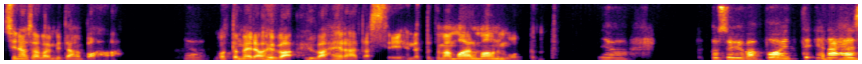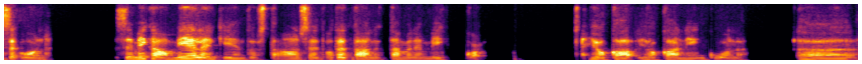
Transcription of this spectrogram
sinänsä ole mitään pahaa. Joo. Mutta meidän on hyvä, hyvä herätä siihen, että tämä maailma on muuttunut. Joo, tosi hyvä pointti ja näinhän se on. Se, mikä on mielenkiintoista, on se, että otetaan nyt tämmöinen Mikko, joka, joka niin kuin, öö,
